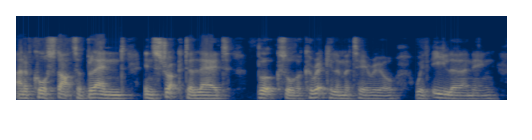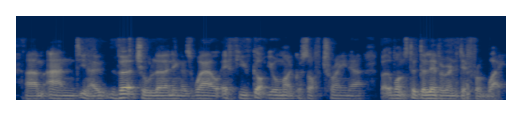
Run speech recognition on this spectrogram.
And of course, start to blend instructor-led books or the curriculum material with e-learning um, and you know virtual learning as well if you've got your Microsoft trainer but wants to deliver in a different way.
